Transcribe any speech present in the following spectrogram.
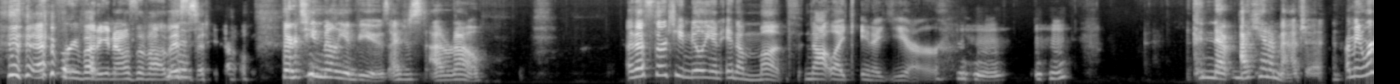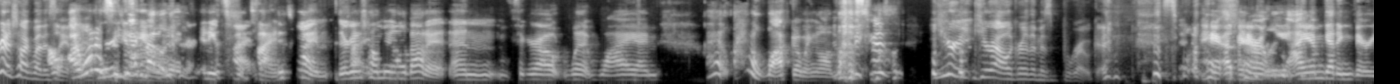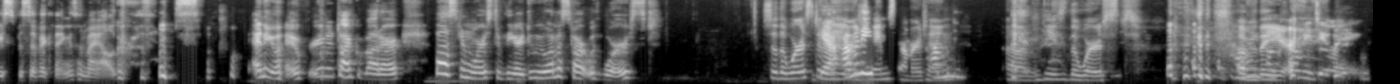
everybody knows about this video, 13 million views. I just I don't know. and that's 13 million in a month, not like in a year. Mhm. Mhm. Can never. I can't imagine. I mean, we're gonna talk about this Oh, later. I want to see talk about it later. Anyway, It's fine. It's fine. It's fine. They're gonna fine. tell me all about it and figure out when why I'm. I had, I had a lot going on last because month. your your algorithm is broken. Apparently, I am getting very specific things in my algorithms. anyway, we're going to talk about our best and worst of the year. Do we want to start with worst? so the worst of Yeah, the how year many- is James How Somerton. many, Um, he's the worst how of the year. are we doing?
